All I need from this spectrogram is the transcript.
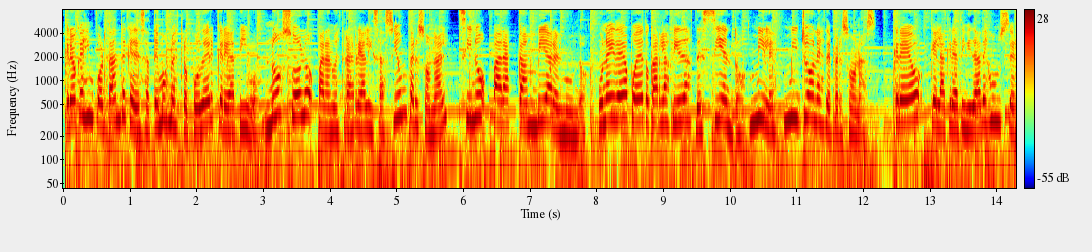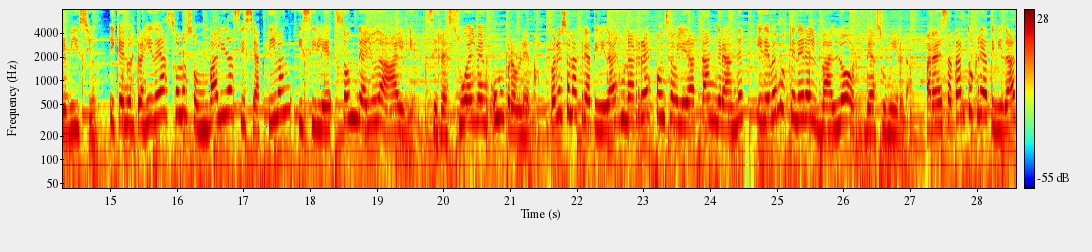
Creo que es importante que desatemos nuestro poder creativo, no solo para nuestra realización personal, sino para cambiar el mundo. Una idea puede tocar las vidas de cientos, miles, millones de personas. Creo que la creatividad es un servicio y que nuestras ideas solo son válidas si se activan y si le son de ayuda a alguien, si resuelven un problema. Por eso la creatividad es una responsabilidad tan grande y debemos tener el valor de asumirla. Para desatar tu creatividad,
